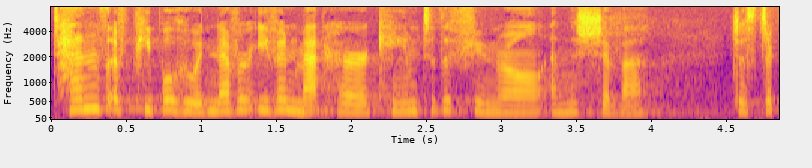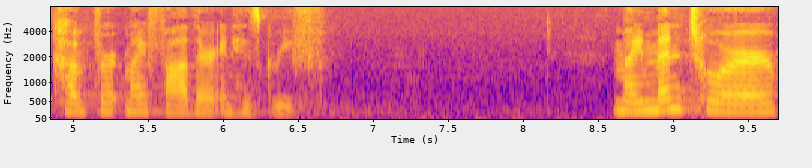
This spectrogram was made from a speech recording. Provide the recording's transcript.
tens of people who had never even met her came to the funeral and the Shiva just to comfort my father in his grief. My mentor,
